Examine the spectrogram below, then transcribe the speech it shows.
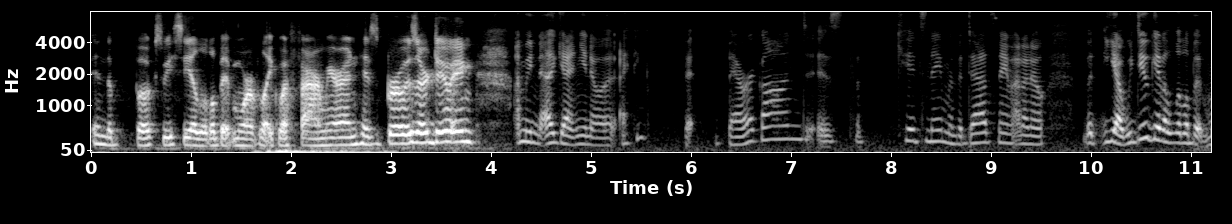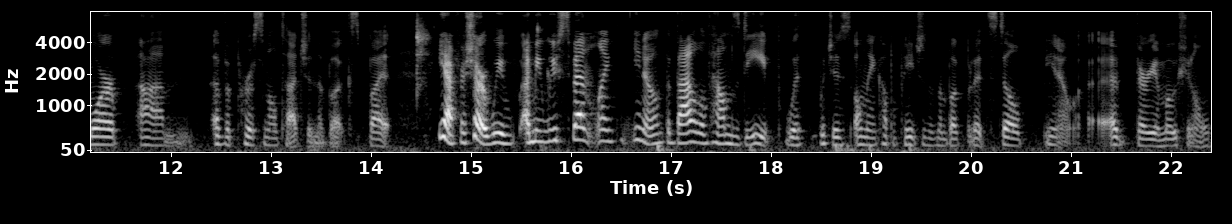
in the books we see a little bit more of like what Faramir and his bros are doing. I mean, again, you know, I think Beregond is the kid's name or the dad's name. I don't know, but yeah, we do get a little bit more um, of a personal touch in the books. But yeah, for sure, we've. I mean, we've spent like you know the Battle of Helm's Deep with which is only a couple pages in the book, but it's still you know a very emotional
